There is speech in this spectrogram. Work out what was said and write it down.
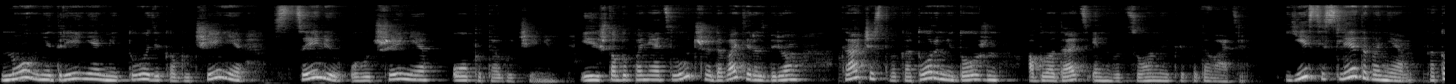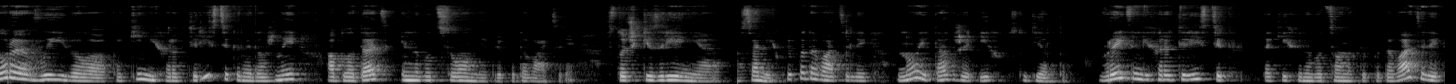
но внедрение методик обучения с целью улучшения опыта обучения. И чтобы понять лучше, давайте разберем качества, которыми должен обладать инновационный преподаватель. Есть исследование, которое выявило, какими характеристиками должны обладать инновационные преподаватели с точки зрения самих преподавателей, но и также их студентов. В рейтинге характеристик таких инновационных преподавателей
